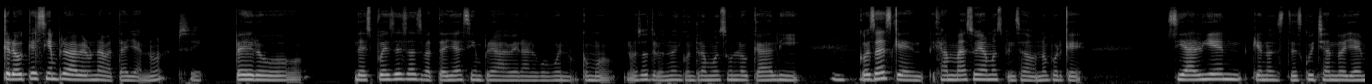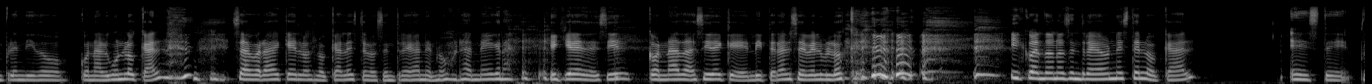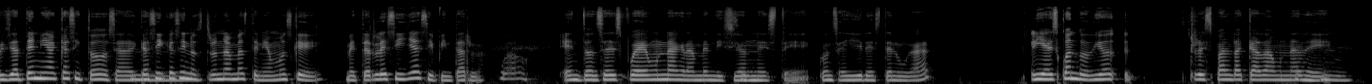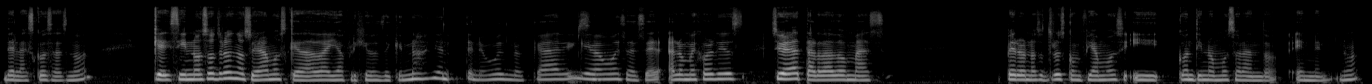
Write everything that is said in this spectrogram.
creo que siempre va a haber una batalla, ¿no? Sí. Pero después de esas batallas siempre va a haber algo bueno, como nosotros, ¿no? Encontramos un local y cosas que jamás hubiéramos pensado, ¿no? Porque si alguien que nos está escuchando ya ha emprendido con algún local, sabrá que los locales te los entregan en obra negra. ¿Qué quiere decir? Con nada, así de que literal se ve el bloque. Y cuando nos entregaron este local, este, pues ya tenía casi todo, o sea, casi casi mm. nosotros nada más teníamos que meterle sillas y pintarlo. Wow. Entonces fue una gran bendición este conseguir este lugar. Y es cuando Dios eh, respalda cada una de, de, las cosas, ¿no? Que si nosotros nos hubiéramos quedado ahí afligidos de que no, ya no tenemos local, ¿qué vamos a hacer? A lo mejor Dios se hubiera tardado más pero nosotros confiamos y continuamos orando en Él, ¿no?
